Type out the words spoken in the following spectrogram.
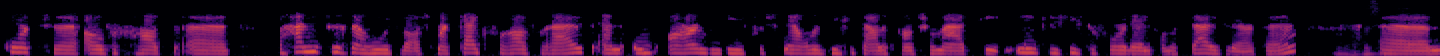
kort uh, over gehad... Uh, we gaan niet terug naar hoe het was, maar kijk vooral vooruit en omarm die versnelde digitale transformatie, inclusief de voordelen van het thuiswerken. Hè? Ehm,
